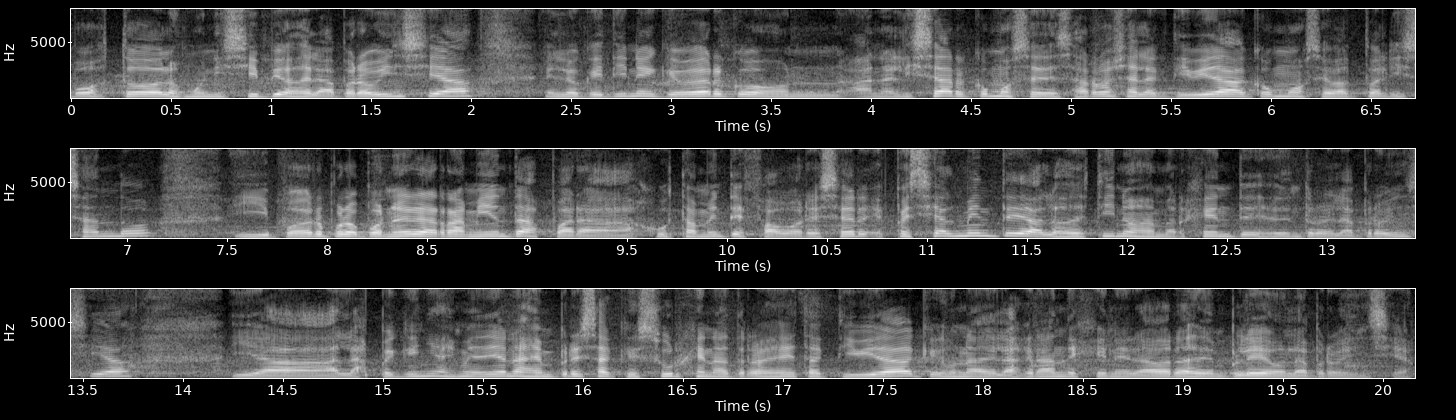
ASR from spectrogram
vos todos los municipios de la provincia en lo que tiene que ver con analizar cómo se desarrolla la actividad, cómo se va actualizando y poder proponer herramientas para justamente favorecer especialmente a los destinos emergentes dentro de la provincia y a las pequeñas y medianas empresas que surgen a través esta actividad, que es una de las grandes generadoras de empleo en la provincia.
